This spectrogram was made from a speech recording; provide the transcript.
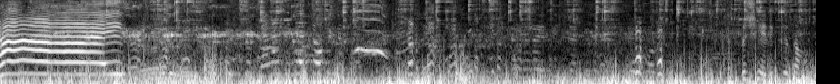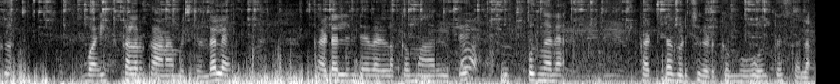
ഹായ് ഇപ്പൊ ശരിക്കും നമുക്ക് വൈറ്റ് കളർ കാണാൻ പറ്റുന്നുണ്ട് അല്ലേ കടലിന്റെ വെള്ളമൊക്കെ മാറിയിട്ട് ഉപ്പിങ്ങനെ കട്ട പിടിച്ച് കിടക്കുമ്പോൾ പോലത്തെ സ്ഥലം.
